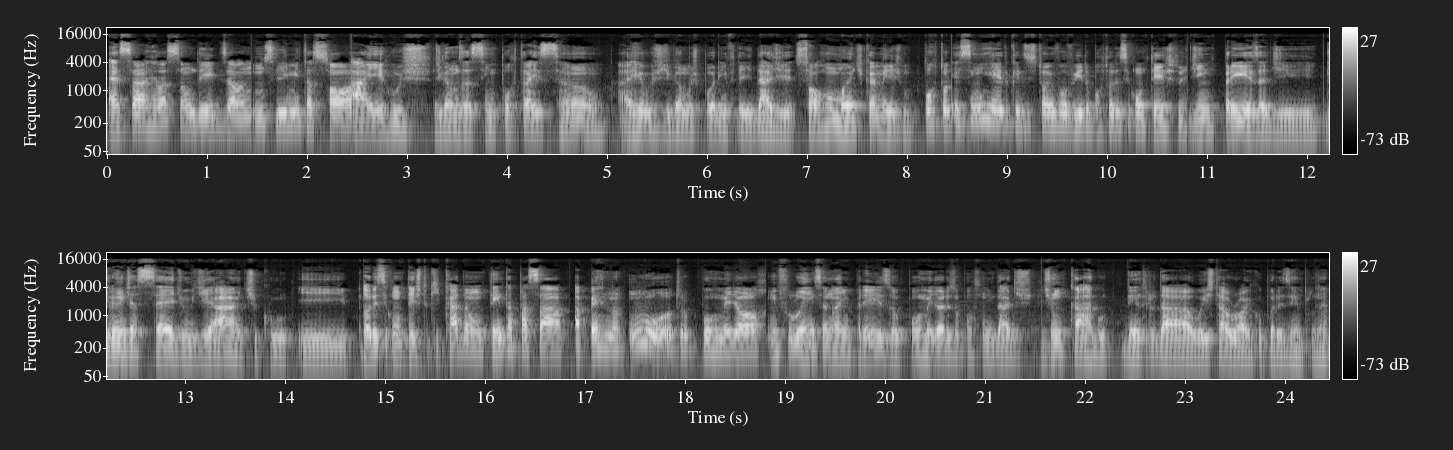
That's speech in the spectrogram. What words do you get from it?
Essa relação deles, ela não se limita só a erros, digamos assim, por traição, a erros, digamos, por infidelidade só romântica mesmo. Por todo esse enredo que eles estão envolvidos, por todo esse contexto de empresa, de grande assédio midiático e todo esse contexto que cada um tenta passar a perna um no outro por melhor influência na empresa ou por melhores oportunidades de um cargo dentro da Waystar Royal, por exemplo, né?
